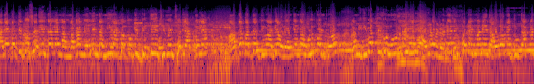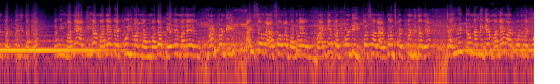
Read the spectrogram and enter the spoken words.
ಮನೆ ಕಟ್ಟಿದ್ದು ಸರಿ ಇಲ್ದಲೆ ನನ್ನ ಮಗ ಮೇಲಿಂದ ನೀರ್ ಹಾಕಕ್ ಹೋಗಿ ಬಿದ್ದು ಸಿಮೆಂಟ್ ಸರಿ ಆಗ್ತಲೆ. ಅರ್ಧ ಬರ್ಧ ಜೀವಾಗಿ ಅವ್ರು ಹೆಂಗೆಂಗ ಉಳ್ಕೊಂಡ್ರು. ನಮ್ಗೆ ಇವತ್ತಿಗೂ ನೂರು ಇಪ್ಪತ್ತೈದು ಮನೆ ಇದೆ ಅವ್ರವ್ರೆ ದುಡ್ಡು ಹಾಕೊಂಡು ಕಟ್ಕೊಂಡಿದ್ದಾರೆ. ನಮಗೆ ಮನೆ ಆಗಿಲ್ಲ ಮನೆ ಬೇಕು. ಇವಾಗ ನನ್ನ ಮಗ ಬೇರೆ ಮನೆ ಮಾಡ್ಕೊಂಡು ಐದು ಸಾವಿರ ಆರು ಸಾವಿರ ಬಡವೆ ಬಾಡಿಗೆ ಕಟ್ಕೊಂಡು ಇಪ್ಪತ್ತು ಸಾವಿರ ಅಡ್ವಾನ್ಸ್ ಕಟ್ಕೊಂಡಿದ್ದಾರೆ. ದಯವಿಟ್ಟು ನಮಗೆ ಮನೆ ಮಾಡ್ಕೊಡ್ಬೇಕು.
